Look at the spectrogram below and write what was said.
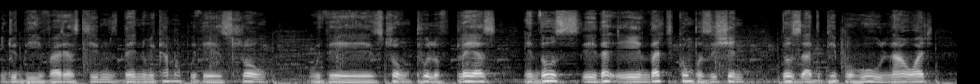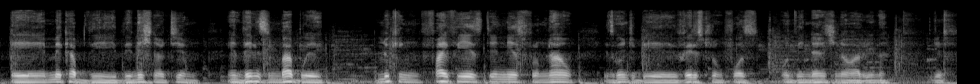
into the various teams. Then we come up with a strong, with a strong pool of players, and those uh, that in that composition, those are the people who now what uh, make up the the national team, and then Zimbabwe. Looking five years, ten years from now, is going to be a very strong force on the international arena. Yes.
